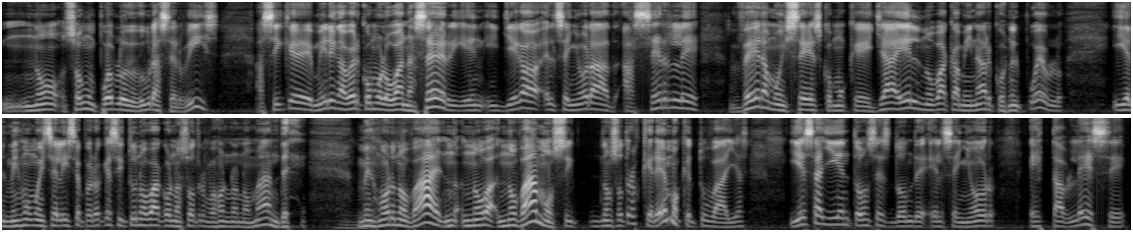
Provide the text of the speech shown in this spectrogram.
no son un pueblo de dura cerviz. Así que miren a ver cómo lo van a hacer. Y, llega el Señor a hacerle ver a Moisés como que ya él no va a caminar con el pueblo. Y el mismo Moisés le dice, pero es que si tú no vas con nosotros, mejor no nos mande. Mejor no, va, no, no, vamos, si nosotros queremos que tú vayas. Y es allí entonces donde el Señor establece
